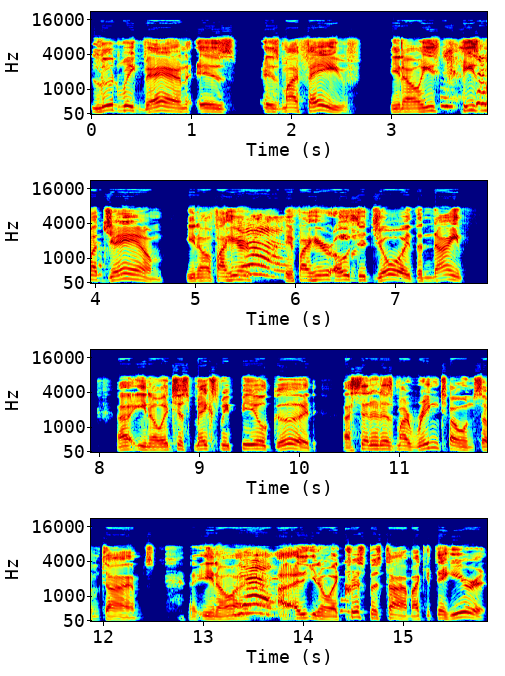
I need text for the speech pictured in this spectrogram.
Ludwig van is is my fave. You know, he's he's my jam. You know, if I hear yeah. if I hear Ode to Joy, the ninth, uh, you know, it just makes me feel good. I set it as my ringtone sometimes. Uh, You know, I- Yes. I, you know, at Christmas time, I get to hear it.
